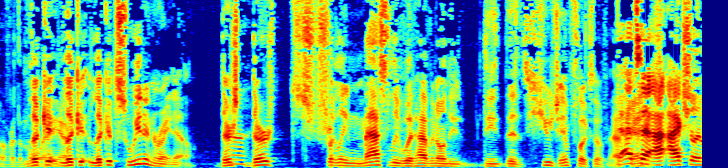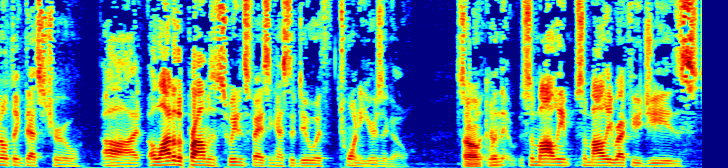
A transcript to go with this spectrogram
over the Look at, millennia. look at, look at Sweden right now. They're, they're struggling massively with having all these, these, this huge influx of That's Afghans. a, I actually don't think that's true. Uh, a lot of the problems that Sweden's facing has to do with 20 years ago. So Oh, okay. when the Somali Somali refugees,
